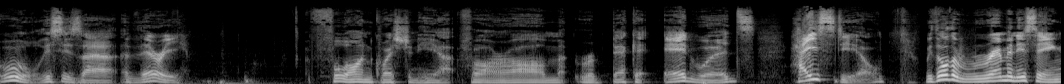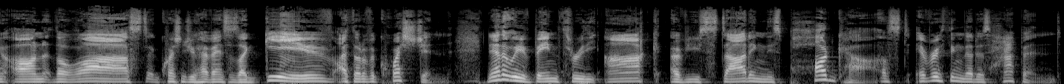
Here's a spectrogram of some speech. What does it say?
Ooh, this is a, a very full on question here from Rebecca Edwards. Hey, Steele, with all the reminiscing on the last questions you have answers I give, I thought of a question. Now that we've been through the arc of you starting this podcast, everything that has happened,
